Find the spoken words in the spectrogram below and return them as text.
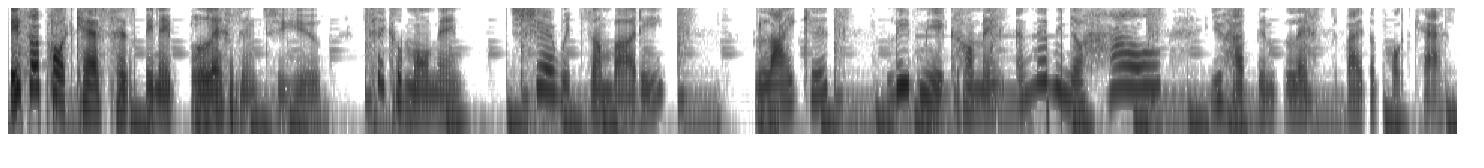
If our podcast has been a blessing to you, take a moment, share with somebody, like it, leave me a comment, and let me know how you have been blessed by the podcast.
